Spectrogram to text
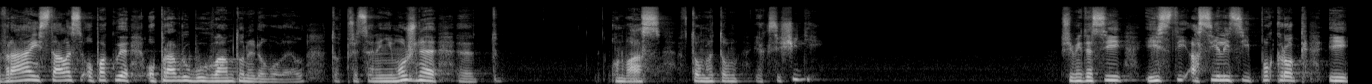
v ráji stále se opakuje, opravdu Bůh vám to nedovolil. To přece není možné. Eh, on vás v tomhle jak si šidí. Všimněte si jistý a sílící pokrok i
